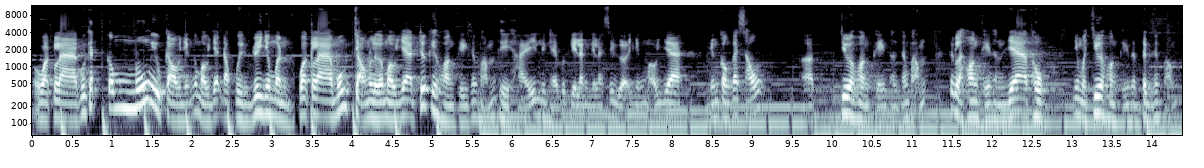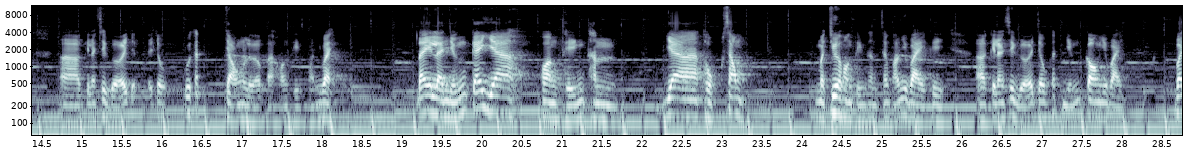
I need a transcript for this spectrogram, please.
Hoặc là quý khách có muốn yêu cầu những cái màu da độc quyền riêng cho mình hoặc là muốn chọn lựa màu da trước khi hoàn thiện sản phẩm thì hãy liên hệ với Kỳ Lân. Kỳ Lân sẽ gửi những mẫu da những con cá sấu à, chưa hoàn thiện thành sản phẩm tức là hoàn thiện thành da thuộc nhưng mà chưa hoàn thiện thành từng sản phẩm à, Kỳ Lân sẽ gửi để cho quý khách chọn lựa và hoàn thiện sản phẩm như vậy. Đây là những cái da hoàn thiện thành da thuộc xong mà chưa hoàn thiện thành sản phẩm như vậy thì à, Kỳ Lân sẽ gửi cho quý khách những con như vậy. Và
